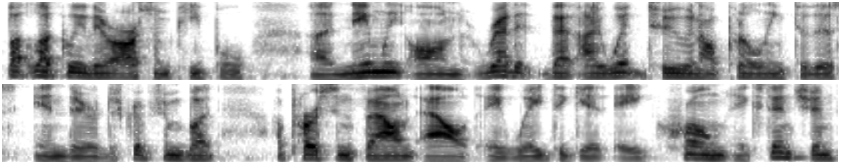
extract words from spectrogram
But luckily, there are some people, uh, namely on Reddit, that I went to, and I'll put a link to this in their description. But a person found out a way to get a Chrome extension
